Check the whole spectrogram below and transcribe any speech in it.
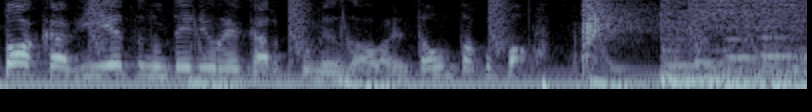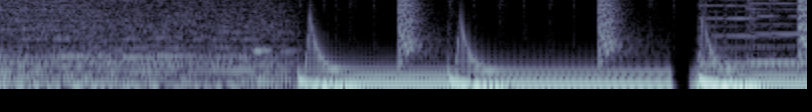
toca a vinheta, não tem nenhum recado pro começo da aula, então toca o pau. Thank you.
